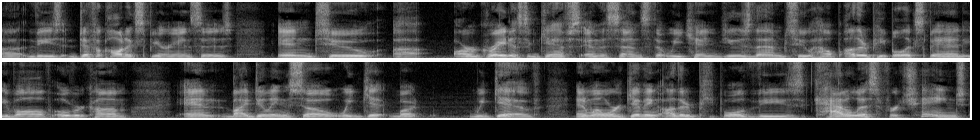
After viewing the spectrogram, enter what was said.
uh, these difficult experiences into uh, our greatest gifts in the sense that we can use them to help other people expand, evolve, overcome. And by doing so, we get what we give. And when we're giving other people these catalysts for change,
